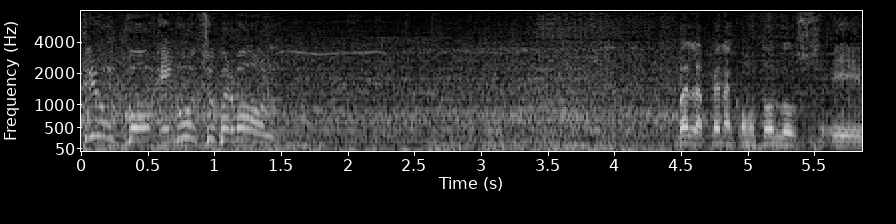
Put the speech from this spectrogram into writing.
triunfo en un Super Bowl. Vale la pena, como todos los eh,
